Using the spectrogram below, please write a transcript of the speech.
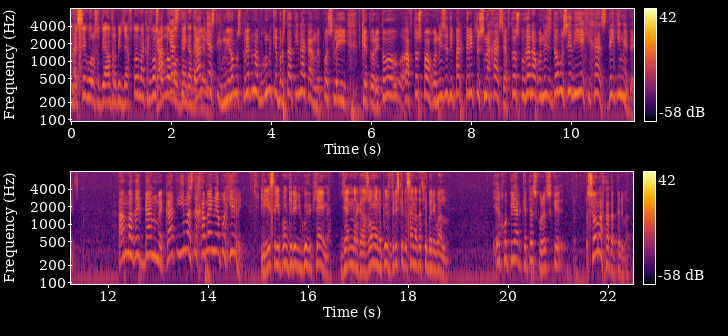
είμαι σίγουρος ότι οι άνθρωποι γι' αυτόν ακριβώς το λόγο δεν καταγγέλνουν. Κάποια στιγμή όμως πρέπει να βγούμε και μπροστά. Τι να κάνουμε, πώς λέει και το ρητό, αυτός που αγωνίζεται υπάρχει περίπτωση να χάσει. Αυτός που δεν αγωνίζεται όμως ήδη έχει χάσει. Δεν γίνεται έτσι. Άμα δεν κάνουμε κάτι, είμαστε χαμένοι από χέρι. Η λύση λοιπόν, κύριε Κικούδη, ποια είναι; Για έναν εργαζόμενο ο οποίος βρίσκεται σε ένα τέτοιο περιβάλλον έχω πει αρκετές φορές και σε όλα αυτά τα περιβάλλοντα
